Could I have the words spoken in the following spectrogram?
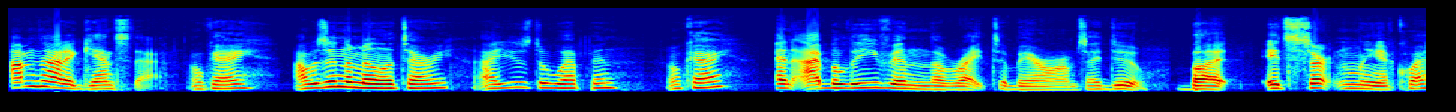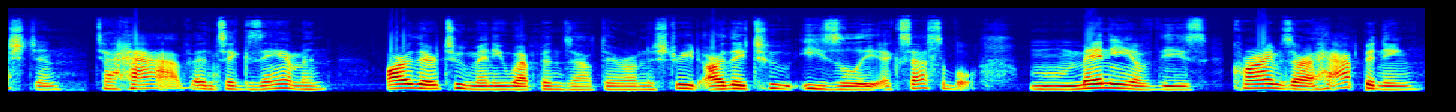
I'm not against that, okay? I was in the military, I used a weapon, okay? And I believe in the right to bear arms, I do. But it's certainly a question to have and to examine are there too many weapons out there on the street? Are they too easily accessible? Many of these crimes are happening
